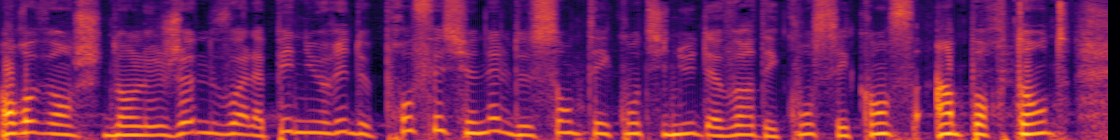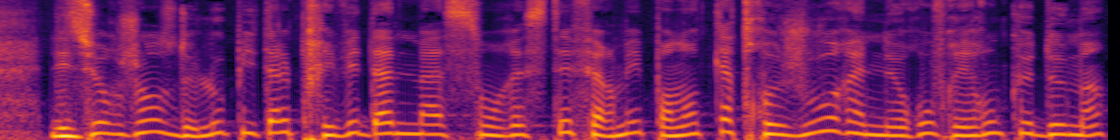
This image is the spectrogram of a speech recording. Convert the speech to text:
En revanche, dans le jeune voie, la pénurie de professionnels de santé continue d'avoir des conséquences importantes. Les urgences de l'hôpital privé d'Annemasse sont restées fermées pendant quatre jours. Elles ne rouvriront que demain.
